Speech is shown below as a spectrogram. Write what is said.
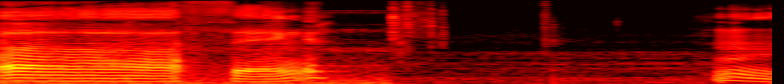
a thing. Hmm.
